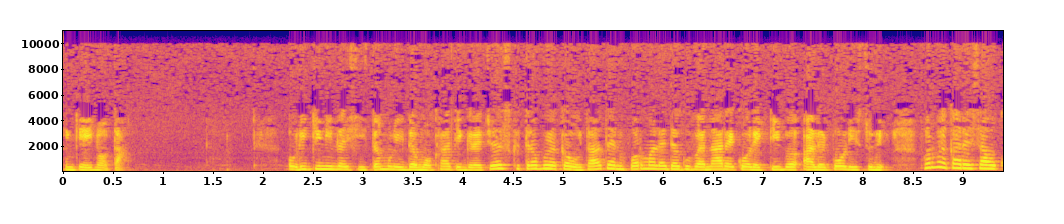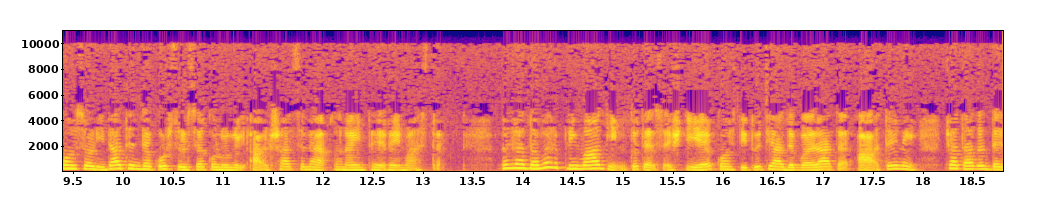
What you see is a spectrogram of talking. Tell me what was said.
Închei nota. Originile sistemului democratic grecesc trebuie căutate în formele de guvernare colectivă ale polisului, forme care s-au consolidat în decursul secolului al VI-lea înainte noastre. Într-adevăr, prima, din câte se știe, Constituția adevărată a Atenei, cea dată de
